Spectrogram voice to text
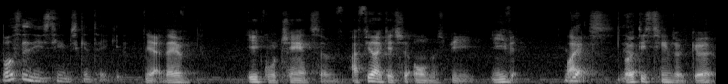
both of these teams can take it. Yeah, they have equal chance of. I feel like it should almost be even. Like Yes, both yeah. these teams are good.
